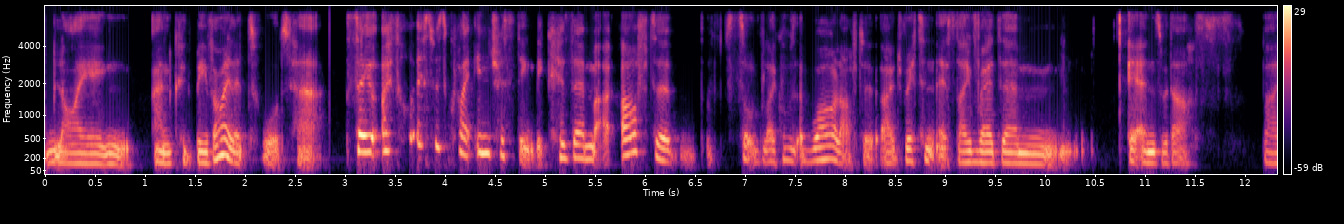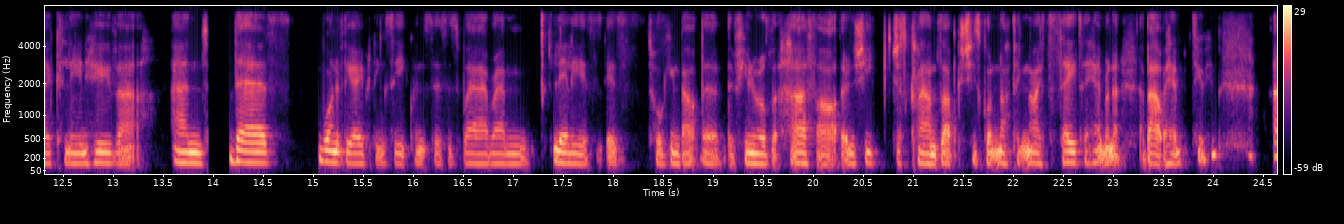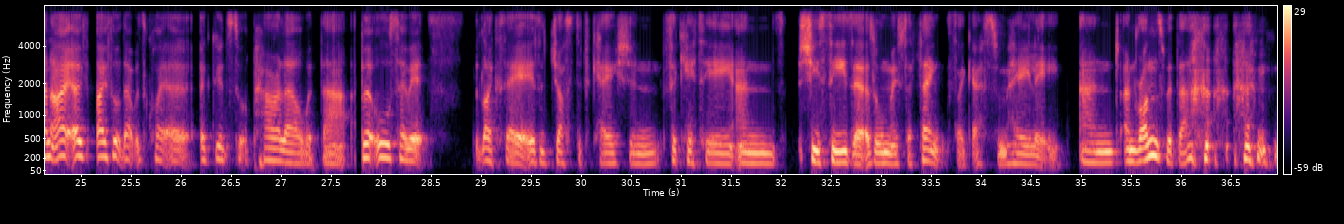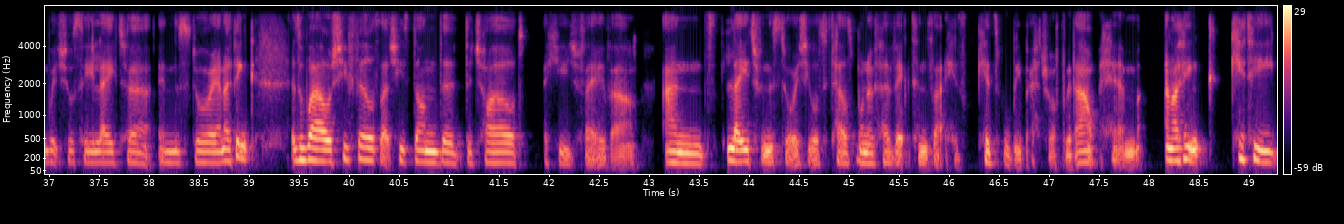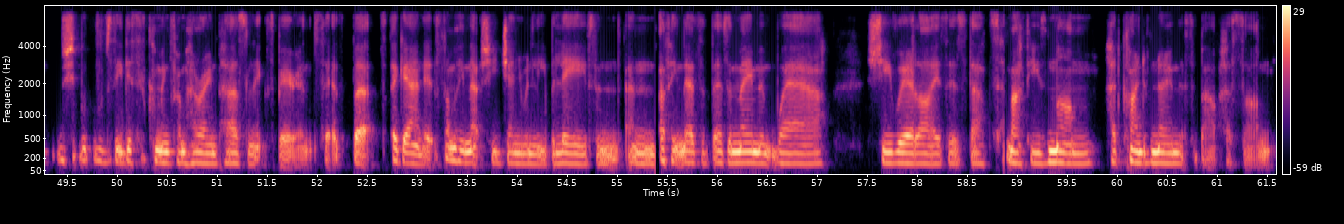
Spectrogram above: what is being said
lying, and could be violent towards her. So I thought this was quite interesting because um, after sort of like a while after I'd written this, I read um, It Ends With Us by Colleen Hoover. And there's one of the opening sequences is where um, Lily is, is talking about the, the funeral of her father, and she just clams up because she's got nothing nice to say to him and uh, about him to him. And I, I, I thought that was quite a, a good sort of parallel with that. But also, it's like I say, it is a justification for Kitty, and she sees it as almost a thanks, I guess, from Haley, and and runs with that, um, which you'll see later in the story. And I think as well, she feels that she's done the the child a huge favour. And later in the story, she also tells one of her victims that his kids will be better off without him. And I think Kitty, she, obviously, this is coming from her own personal experiences, but again, it's something that she genuinely believes. And and I think there's a, there's a moment where she realizes that Matthew's mum had kind of known this about her son,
